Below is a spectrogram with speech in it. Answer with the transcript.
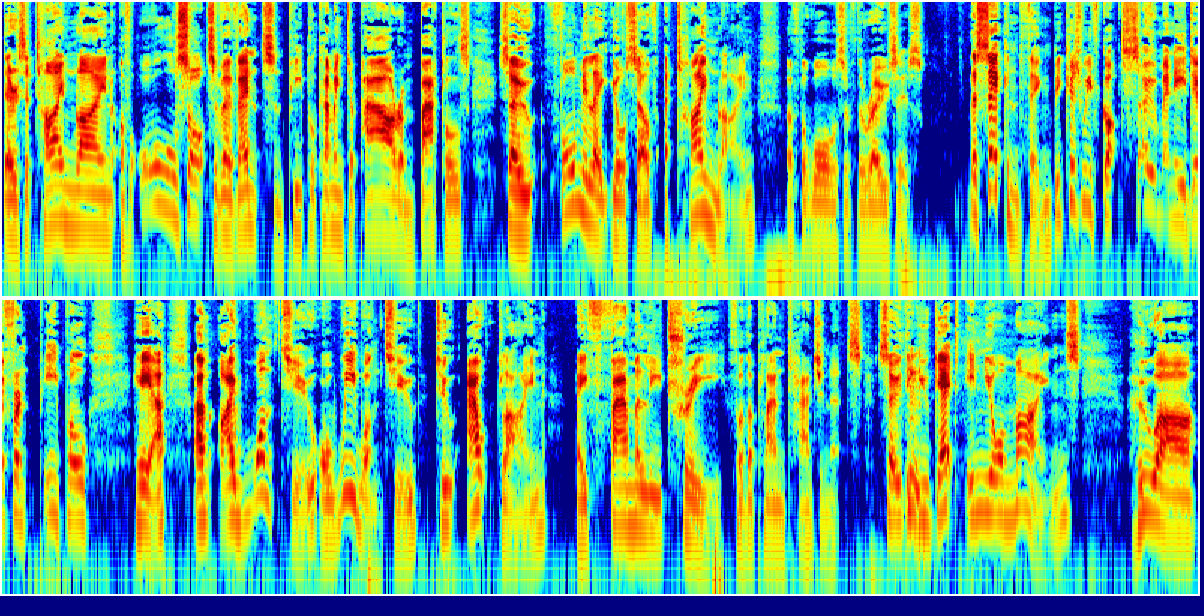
there is a timeline of all sorts of events and people coming to power and battles. So, formulate yourself a timeline of the Wars of the Roses. The second thing, because we've got so many different people here, um, I want you, or we want you, to outline a family tree for the Plantagenets so that hmm. you get in your minds who are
